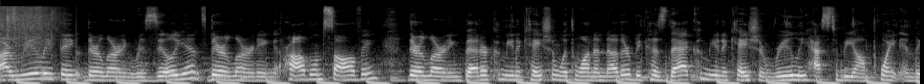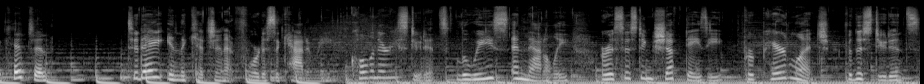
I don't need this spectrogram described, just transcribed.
I really think they're learning resilience, they're learning problem solving, they're learning better communication with one another because that communication really has to be on point in the kitchen. Today in the kitchen at Fortis Academy, culinary students Luis and Natalie are assisting Chef Daisy prepare lunch for the students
